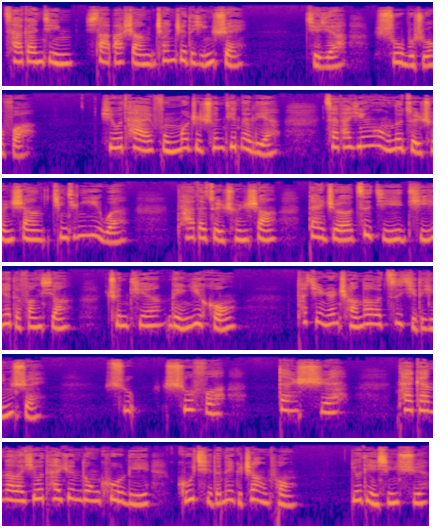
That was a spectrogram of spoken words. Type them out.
擦干净下巴上沾着的饮水。姐姐，舒不舒服？犹太抚摸着春天的脸，在他殷红的嘴唇上轻轻一吻，他的嘴唇上带着自己体液的芳香。春天脸一红，他竟然尝到了自己的饮水，舒。舒服，但是他看到了犹太运动裤里鼓起的那个帐篷，有点心虚。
